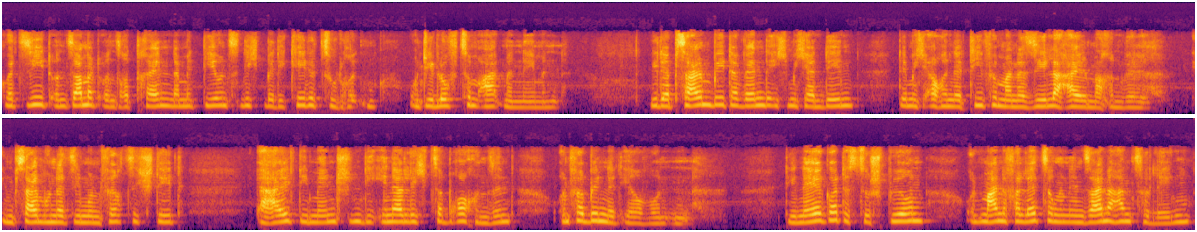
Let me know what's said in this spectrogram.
Gott sieht und sammelt unsere Tränen, damit die uns nicht mehr die Kehle zudrücken und die Luft zum Atmen nehmen. Wie der Psalmbeter wende ich mich an den, der mich auch in der Tiefe meiner Seele heil machen will. In Psalm 147 steht, er heilt die Menschen, die innerlich zerbrochen sind und verbindet ihre Wunden. Die Nähe Gottes zu spüren und meine Verletzungen in seine Hand zu legen,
